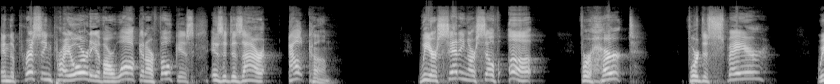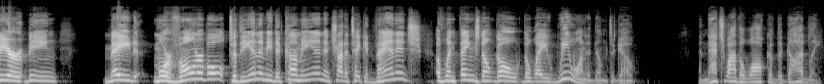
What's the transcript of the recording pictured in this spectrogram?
and the pressing priority of our walk and our focus is a desired outcome, we are setting ourselves up for hurt, for despair. We are being made more vulnerable to the enemy to come in and try to take advantage of when things don't go the way we wanted them to go. And that's why the walk of the godly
